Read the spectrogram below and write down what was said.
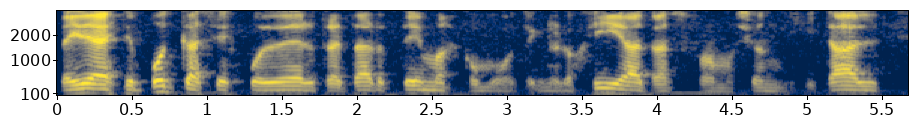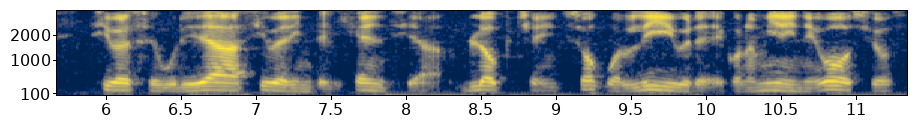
La idea de este podcast es poder tratar temas como tecnología, transformación digital, ciberseguridad, ciberinteligencia, blockchain, software libre, economía y negocios,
